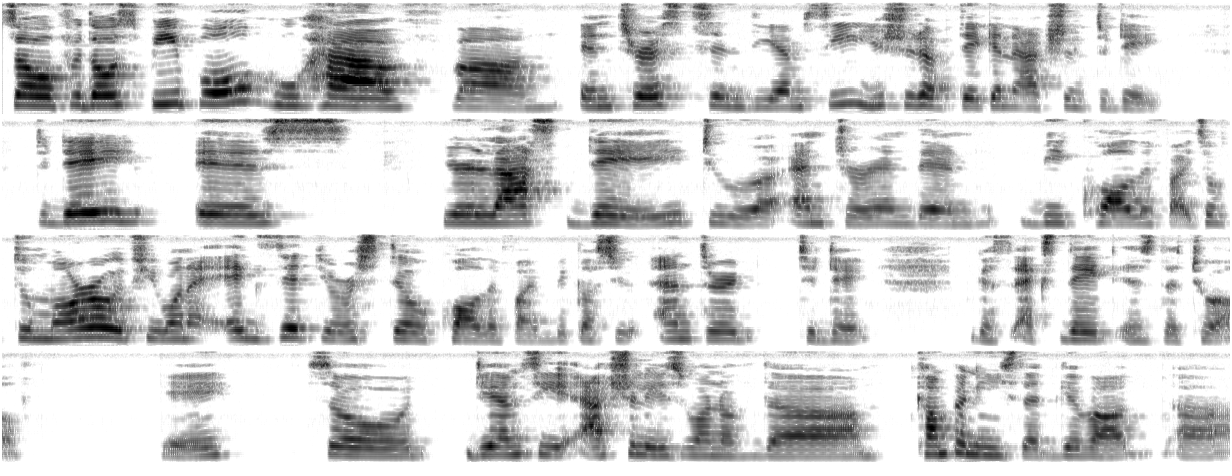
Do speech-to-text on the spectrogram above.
So for those people who have um, interests in DMC, you should have taken action today. Today is your last day to uh, enter and then be qualified. So tomorrow, if you want to exit, you're still qualified because you entered today because ex-date is the 12th. Okay. So DMC actually is one of the companies that give out uh,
